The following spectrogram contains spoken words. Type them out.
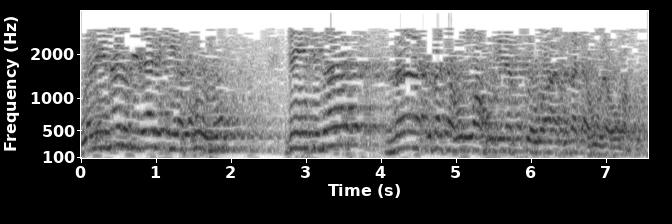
والإيمان بذلك يكون بإثبات ما أثبته الله لنفسه وأثبته له رسوله.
